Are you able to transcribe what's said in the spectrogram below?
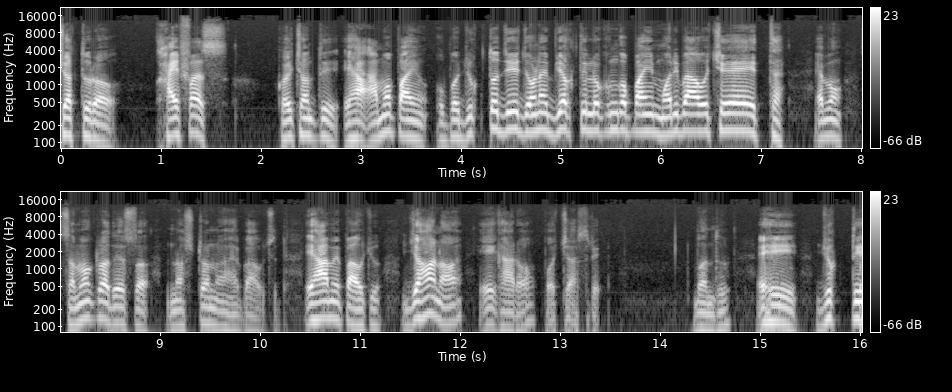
ଚତୁର ଖାଇଫସ୍ କହିଛନ୍ତି ଏହା ଆମ ପାଇଁ ଉପଯୁକ୍ତ ଯେ ଜଣେ ବ୍ୟକ୍ତି ଲୋକଙ୍କ ପାଇଁ ମରିବା ଉଚିତ। ଏବଂ ସମଗ୍ର ଦେଶ ନଷ୍ଟ ନ ହେବା ଉଚିତ। ଏହା ଆମେ ପାଉଛୁ ଜହନ ଏଗାର ପଚାଶରେ। ବନ୍ଧୁ ଏହି ଯୁକ୍ତି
